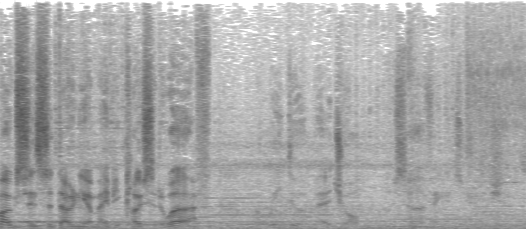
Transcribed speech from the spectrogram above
Folks in Cydonia may be closer to Earth, but we do a better job observing instructions.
